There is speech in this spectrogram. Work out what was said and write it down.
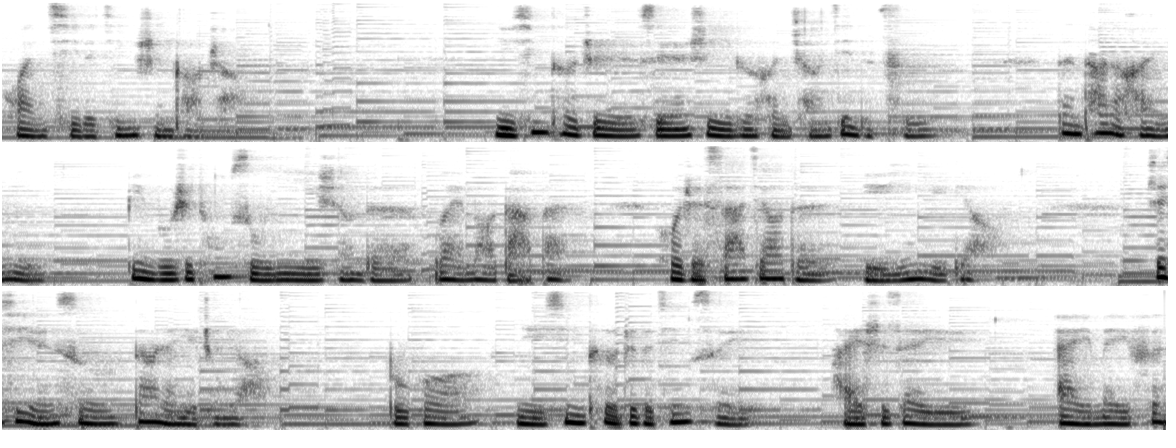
唤起的精神高潮。女性特质虽然是一个很常见的词，但它的含义并不是通俗意义上的外貌打扮或者撒娇的语音语调。这些元素当然也重要，不过女性特质的精髓。还是在于暧昧氛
